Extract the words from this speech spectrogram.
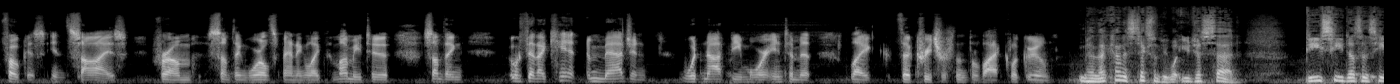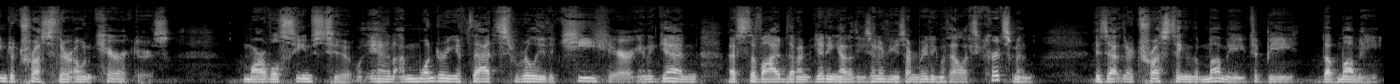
focus in size from something world spanning like The Mummy to something that I can't imagine would not be more intimate like The Creature from the Black Lagoon. Man, that kind of sticks with me. What you just said. DC doesn't seem to trust their own characters. Marvel seems to. And I'm wondering if that's really the key here. And again, that's the vibe that I'm getting out of these interviews I'm reading with Alex Kurtzman, is that they're trusting the mummy to be the mummy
